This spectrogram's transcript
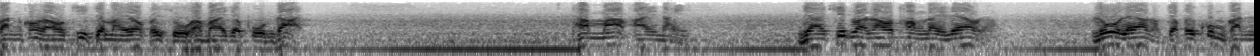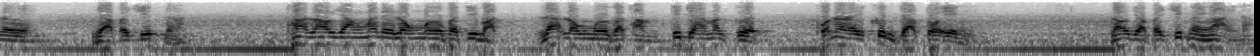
กันของเราที่จะไม่เราไปสู่อบายภูมิได้ ธรรมะภายใน อย่าคิดว่าเราท่องได้แล้วนะ รู้แล้วจะไปคุ้มกันเลย อย่าไปคิดนะถ้าเรายังไม่ได้ลงมือปฏิบัติ และลงมือกระทำที่จะให้มันเกิดผลอะไรขึ้นจากตัวเอง เราอย่าไปคิดง่ายๆนะ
